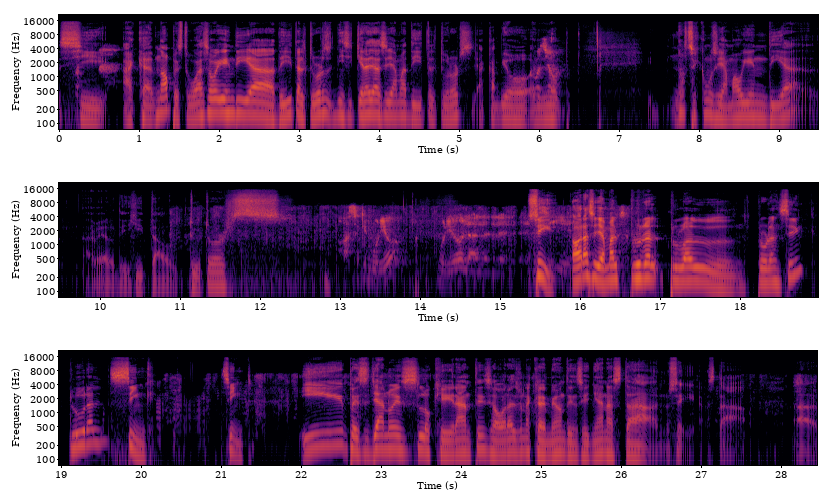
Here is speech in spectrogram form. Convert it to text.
Sí, acá, no, pues tú vas hoy en día a Digital Tutors, ni siquiera ya se llama Digital Tutors, ya cambió el nombre no sé cómo se llama hoy en día. A ver, Digital Tutors. ¿Hace que murió? murió la... sí, ahora se llama el Plural, Plural, Plural Sync, Plural Sync. Sync. Y pues ya no es lo que era antes, ahora es una academia donde enseñan hasta, no sé, hasta a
